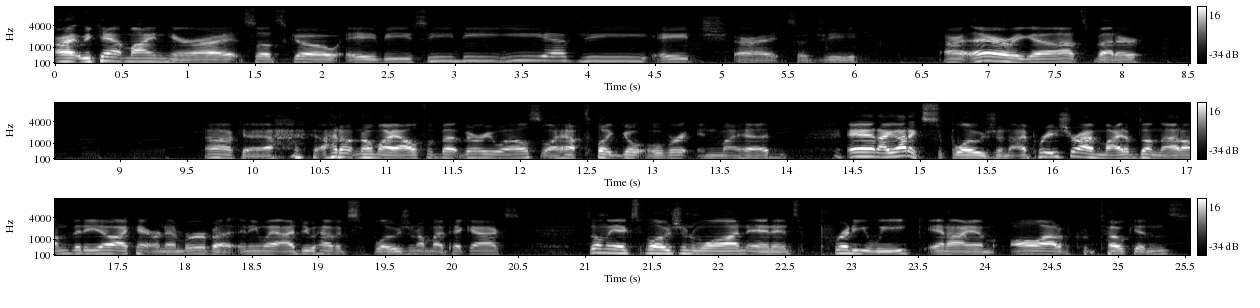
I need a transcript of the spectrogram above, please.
Alright, we can't mine here. Alright, so let's go A, B, C, D, E, F, G, H. Alright, so G. Alright, there we go. That's better. Okay, I don't know my alphabet very well, so I have to like go over it in my head. And I got Explosion. I'm pretty sure I might have done that on video. I can't remember, but anyway, I do have Explosion on my pickaxe. It's only Explosion 1, and it's pretty weak, and I am all out of tokens,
